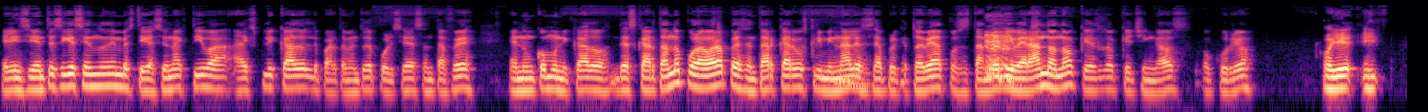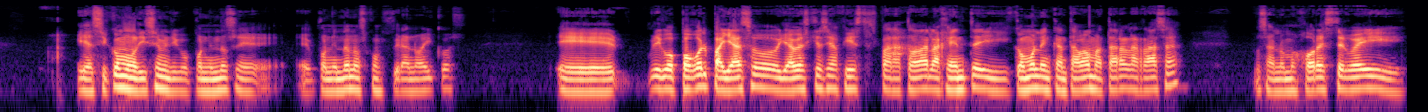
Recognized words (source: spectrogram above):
El incidente sigue siendo una investigación activa, ha explicado el Departamento de Policía de Santa Fe en un comunicado, descartando por ahora presentar cargos criminales, o sea, porque todavía pues están deliberando, ¿no? ¿Qué es lo que chingados ocurrió? Oye, y, y así como dicen, digo, poniéndose, eh, poniéndonos conspiranoicos, eh, digo, Pogo el payaso, ya ves que hacía fiestas para toda la gente y cómo le encantaba matar a la raza. Pues a lo mejor este güey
